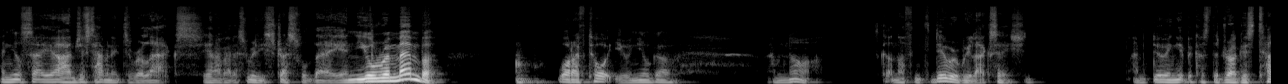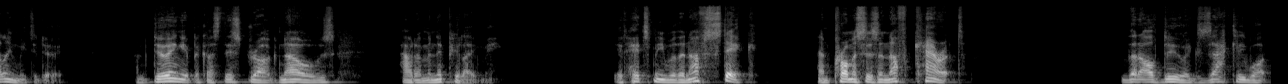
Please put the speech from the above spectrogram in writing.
and you'll say, oh, I'm just having it to relax. You know, I've had a really stressful day. And you'll remember what I've taught you and you'll go, I'm not. It's got nothing to do with relaxation. I'm doing it because the drug is telling me to do it. I'm doing it because this drug knows how to manipulate me. It hits me with enough stick and promises enough carrot that I'll do exactly what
